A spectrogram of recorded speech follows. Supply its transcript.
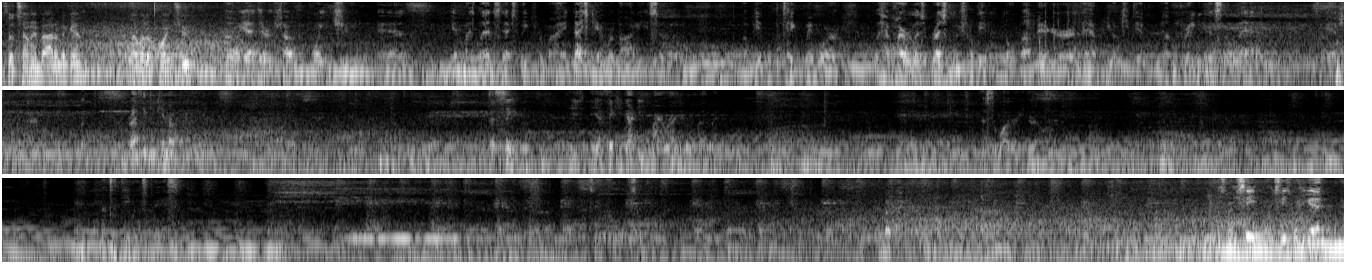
So tell me about him again. Is that what a point shoot? Oh yeah, they're shot with a point and shoot, and I'm getting my lens next week for my nice camera body, so I'll be able to take way more. Have higher res- resolution. I'll be able to pull them up bigger and have you know keep the um, graininess and all that. So yeah, should be better. But, but I think it came out pretty cool. That's Satan. He, he, I think he got eaten by a raccoon, by the way. Element. That's a demon's face. And that's a cool. In my backyard. That's what you see. What you see is what you get.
